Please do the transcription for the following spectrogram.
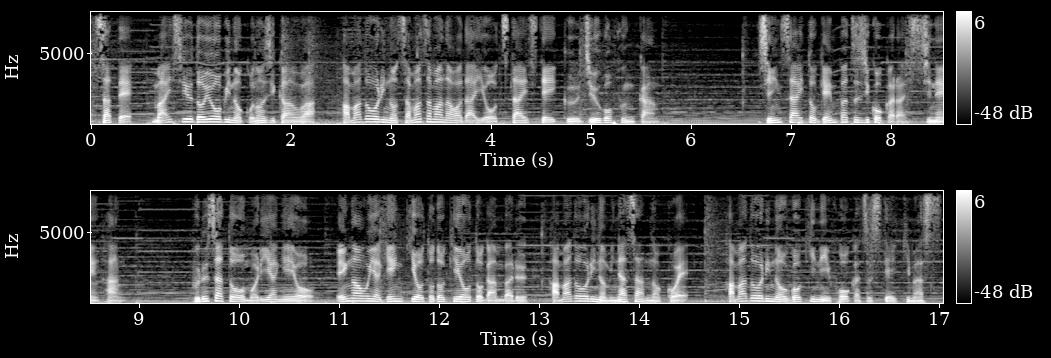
さて毎週土曜日のこの時間は浜通りのさまざまな話題をお伝えしていく15分間。震災と原発事故から7年半。ふるさとを盛り上げよう笑顔や元気を届けようと頑張る浜通りの皆さんの声。浜通りの動きにフォーカスしていきます。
